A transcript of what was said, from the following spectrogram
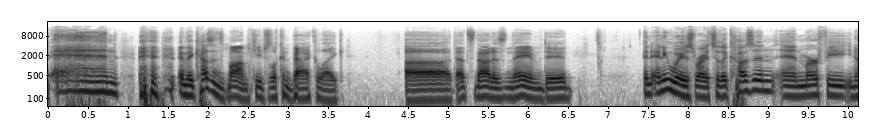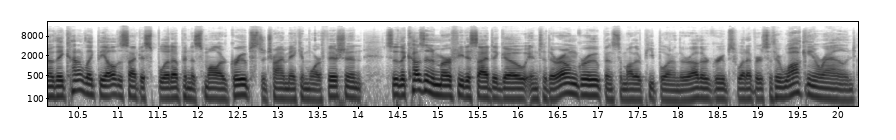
Ben and the cousin's mom keeps looking back like uh, that's not his name, dude. And anyways, right, so the cousin and Murphy, you know, they kind of like they all decide to split up into smaller groups to try and make it more efficient. So the cousin and Murphy decide to go into their own group and some other people are in their other groups, whatever. So they're walking around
